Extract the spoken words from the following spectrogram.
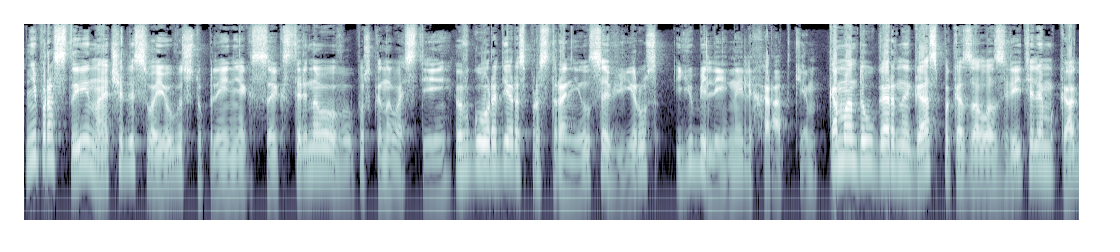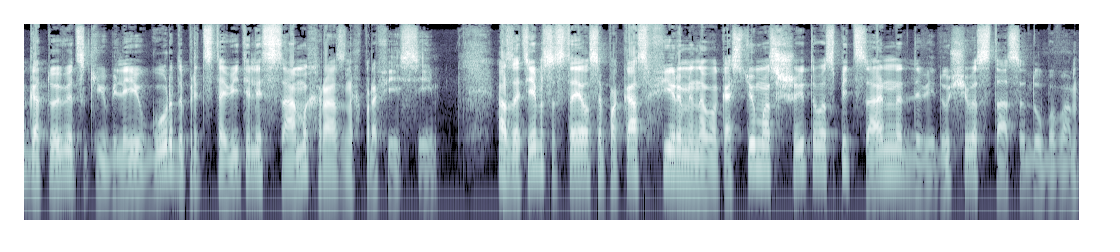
Непростые начали свое выступление с экстренного выпуска новостей. В городе распространился вирус юбилейной лихорадки. Команда «Угарный газ» показала зрителям, как готовятся к юбилею города представители самых разных профессий. А затем состоялся показ фирменного костюма, сшитого специально для ведущего Стаса Дубова.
